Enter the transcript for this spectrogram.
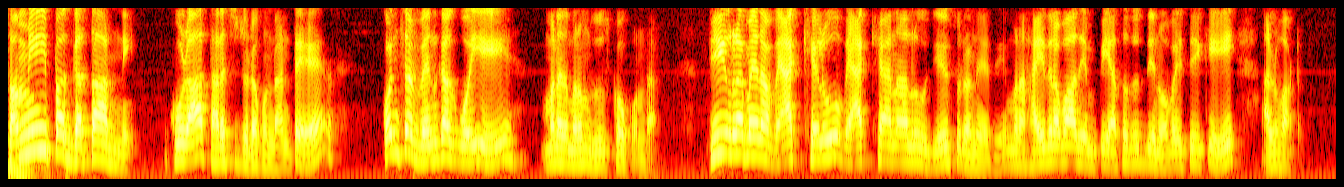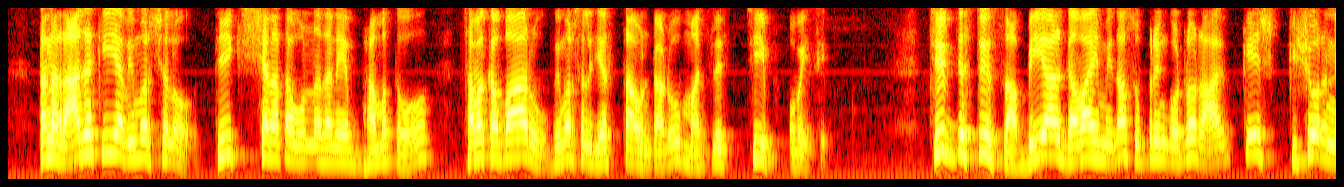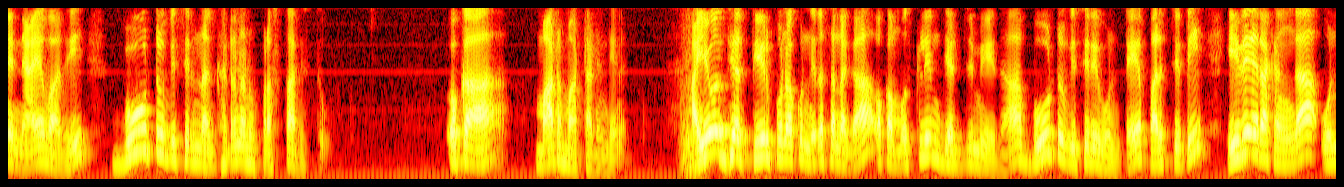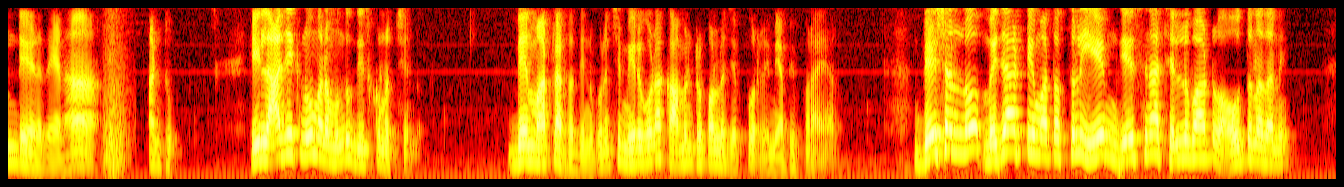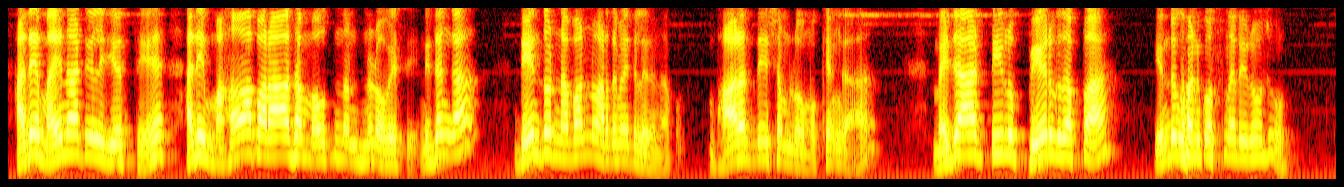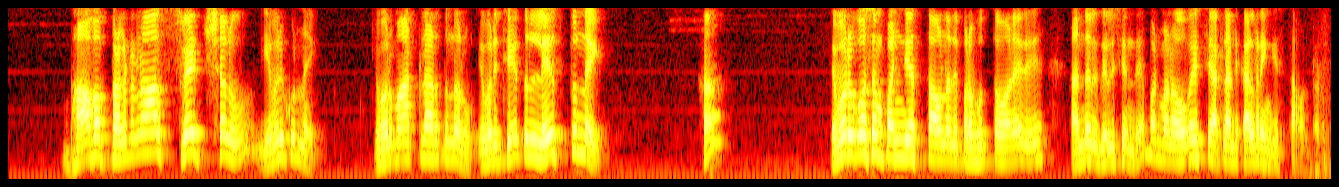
సమీప గతాన్ని కూడా తరచి చూడకుండా అంటే కొంచెం వెనుకకు పోయి మనది మనం చూసుకోకుండా. తీవ్రమైన వ్యాఖ్యలు వ్యాఖ్యానాలు చేసుడు అనేది మన హైదరాబాద్ ఎంపీ అసదుద్దీన్ ఓవైసీకి అలవాటు. తన రాజకీయ విమర్శలో తీక్షణత ఉన్నదనే భ్రమతో చవకబారు విమర్శలు చేస్తూ ఉంటాడు Majlis chief Owaisi. Chief justice B R మీద సుప్రీంకోర్టులో రాకేష్ కిషోర్ అనే న్యాయవాది బూటు విసిరిన ఘటనను ప్రస్తావిస్తూ ఒక మాట మాట్లాడింది నేను అయోధ్య తీర్పునకు నిరసనగా ఒక ముస్లిం జడ్జి మీద బూటు విసిరి ఉంటే పరిస్థితి ఇదే రకంగా ఉండేదేనా అంటూ. ఈ లాజిక్ను మన ముందుకు తీసుకుని వచ్చిండు. నేను మాట్లాడతా దీని గురించి మీరు కూడా కామెంట్ రూపంలో చెప్పుర్రి మీ అభిప్రాయాలు. దేశంలో మెజార్టీ మతస్థులు ఏం చేసినా చెల్లుబాటు అవుతున్నదని అదే మైనార్టీలు చేస్తే అది మహాపరాధం అవుతుంది అంటున్నాడు ఓవేసి. నిజంగా దేంతో నవ్వన్నో అర్థమైతే లేదు నాకు. భారతదేశంలో ముఖ్యంగా మెజార్టీలు పేరుకు తప్ప ఎందుకు పనికొస్తున్నారు ఈరోజు? భావ ప్రకటన స్వేచ్ఛలు ఎవరికి ఉన్నాయి ఎవరు మాట్లాడుతున్నారు? ఎవరి చేతులు లేస్తున్నాయి? ఎవరి కోసం పనిచేస్తూ ఉన్నది ప్రభుత్వం అనేది అందరికి తెలిసిందే బట్ మన ఓవైసీ అట్లాంటి కలరింగ్ ఇస్తూ ఉంటాడు.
